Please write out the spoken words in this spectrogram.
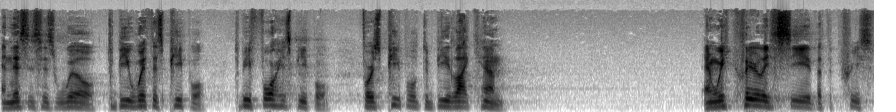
And this is his will to be with his people, to be for his people, for his people to be like him. And we clearly see that the priest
